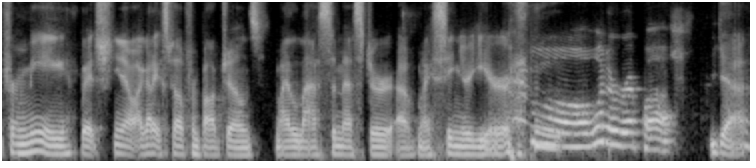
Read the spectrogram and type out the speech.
for me, which, you know, I got expelled from Bob Jones my last semester of my senior year. Oh, what a ripoff. yeah.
